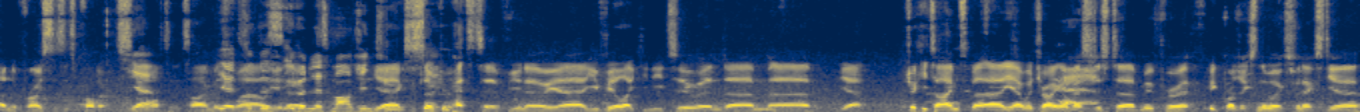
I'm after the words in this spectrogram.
underprices its products Yeah. a lot of the time as yeah, well. so there's you know. even less margin. Yeah, it's so competitive, you know. Yeah, you feel like you need to, and um, uh, yeah, tricky times. But uh, yeah, we're trying our best just to move through it. Big projects in the works for next year.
